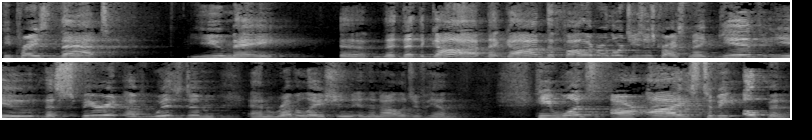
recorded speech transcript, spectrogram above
he prays that you may uh, that, that the God, that God, the Father of our Lord Jesus Christ, may give you the spirit of wisdom and revelation in the knowledge of Him. He wants our eyes to be opened.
